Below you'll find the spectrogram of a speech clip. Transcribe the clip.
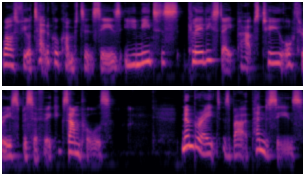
whilst for your technical competencies, you need to clearly state perhaps two or three specific examples. Number eight is about appendices.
